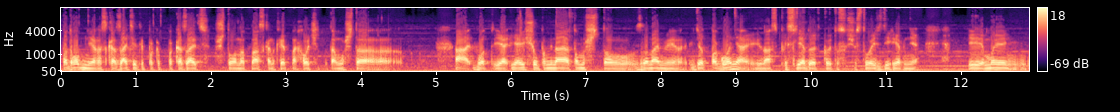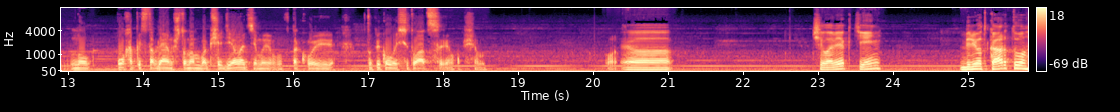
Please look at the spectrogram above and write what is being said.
подробнее рассказать или пока- показать, что он от нас конкретно хочет, потому что... А, вот, я, я еще упоминаю о том, что за нами идет погоня, и нас преследует какое-то существо из деревни. И мы, ну, плохо представляем, что нам вообще делать, и мы в такой тупиковой ситуации, в общем. Э, Человек-тень берет карту,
